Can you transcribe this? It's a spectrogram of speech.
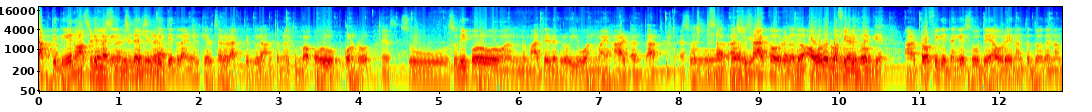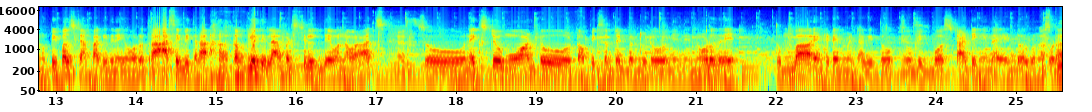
ಆಗ್ತಿರ್ಲಿಲ್ಲ ಏನು ಆಗ್ತಿರ್ಲಿಲ್ಲ ಇನ್ಸಿಡೆಂಟ್ಸ್ ನಡೀತಿರ್ಲಿಲ್ಲ ಐ ಮೀನ್ ಕೆಲಸಗಳು ಆಗ್ತಿರ್ಲಿಲ್ಲ ಅಂತಾನೆ ತುಂಬಾ ಅವರು ಒಪ್ಕೊಂಡ್ರು. ಸೊ ಸುದೀಪ್ ಅವರು ಒಂದು ಮಾತು ಹೇಳಿದ್ರು ಯು ಒನ್ ಮೈ ಹಾರ್ಟ್ ಅಂತ. ಸೊ ಸಾಕು ಅವ್ರಿಗೆ. ಅದು ಅವರು ಟ್ರೋಫಿ ಗೆದ್ದಂಗೆ. ಸೊ ದೇ ಅವ್ರು ಏನಂತಂದ್ರೆ ಅಂದ್ರೆ ನಾನು ಪೀಪಲ್ ಸ್ಟ್ಯಾಂಪ್ ಆಗಿದ್ದೀನಿ ಅವ್ರ ಹತ್ರ ಆಸೆ ಬಿ ತರ. ಕಪ್ ಗೆದ್ದಿಲ್ಲ but still they won our hearts so next move on to topic subject ಬಂದ್ಬಿಟ್ಟು ನಿನ್ನೆ ನೋಡಿದ್ರೆ ತುಂಬಾ ಎಂಟರ್ಟೈನ್ಮೆಂಟ್ ಆಗಿತ್ತು. ಸೊ ಬಿಗ್ ಬಾಸ್ ಸ್ಟಾರ್ಟಿಂಗ್ ಇಂದ ಎಂಡ್ ವರ್ಗು ಕೂಡ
